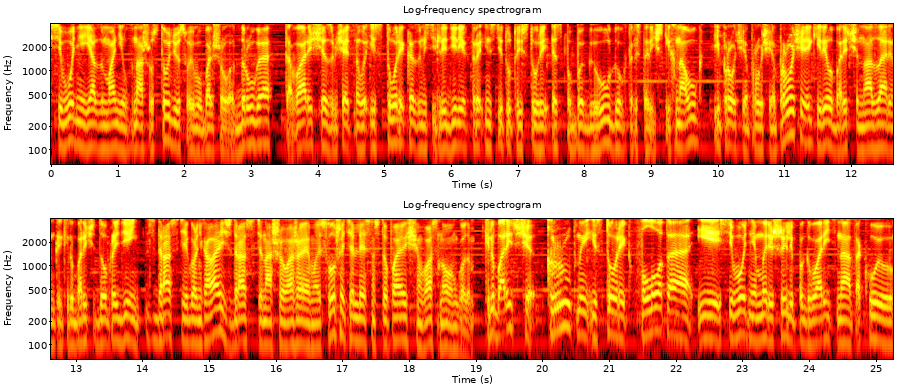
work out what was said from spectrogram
сегодня я заманил в нашу студию своего большого друга, товарища, замечательного историка, заместителя директора Института истории СПБГУ, доктор исторических наук и прочее, прочее, прочее, Кирилла Борисовича Назаренко. Кирилл Борисович, добрый день. Здравствуйте, Егор Николаевич. Здравствуйте, наши уважаемые слушатели. С наступающим вас Новым годом. Кирилл Борисович крупный историк флота и и сегодня мы решили поговорить на такую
